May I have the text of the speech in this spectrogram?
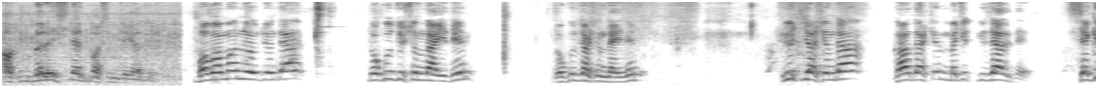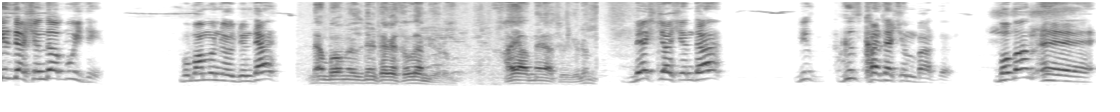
aklım böyle işler başımıza geldi. Babamın öldüğünde 9 yaşındaydım. 9 yaşındaydım. 3 yaşında kardeşim Mecit Güzel'di. 8 yaşında buydu. Babamın öldüğünde Ben babamın öldüğünü pek hatırlamıyorum. Hayal meyal söylüyorum. 5 yaşında bir kız kardeşim vardı. Babam eee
